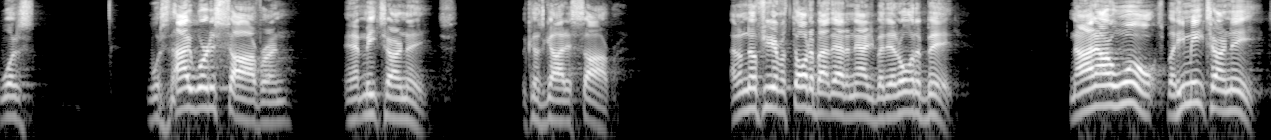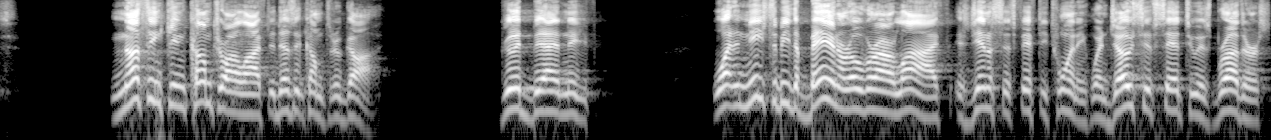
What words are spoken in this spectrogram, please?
was, was thy word is sovereign and it meets our needs because God is sovereign. I don't know if you ever thought about that analogy, but it ought to be. Not our wants, but He meets our needs. Nothing can come to our life that doesn't come through God. Good, bad, and evil. What needs to be the banner over our life is Genesis 50 20, when Joseph said to his brothers,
